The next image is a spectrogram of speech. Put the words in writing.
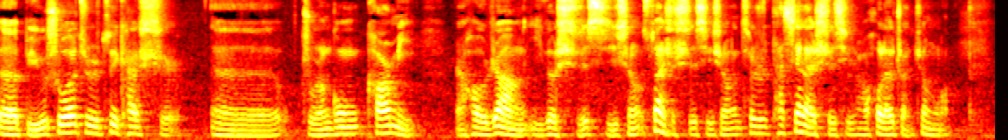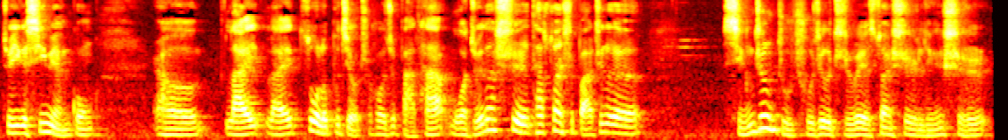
呃，比如说，就是最开始，呃，主人公 Carmy，然后让一个实习生，算是实习生，就是他先来实习，然后后来转正了，就一个新员工。然后来来做了不久之后，就把他，我觉得是他算是把这个行政主厨这个职位算是临时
